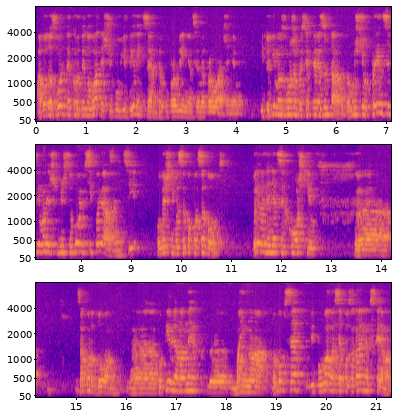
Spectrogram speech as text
Або дозвольте координувати, щоб був єдиний центр управління цими провадженнями. І тоді ми зможемо досягти результату. Тому що, в принципі, вони ж між собою всі пов'язані, ці колишні високопосадовці. Виведення цих коштів е, за кордон, е, купівля на них е, майна, воно все відбувалося по загальним схемам.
